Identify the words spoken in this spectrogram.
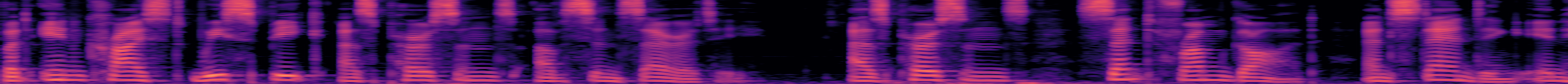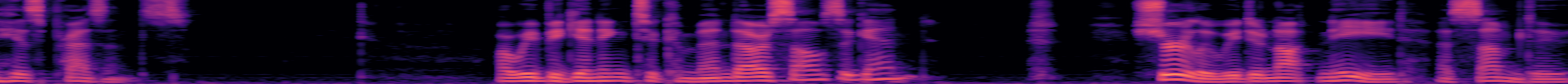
but in Christ we speak as persons of sincerity, as persons sent from God and standing in his presence. Are we beginning to commend ourselves again? Surely we do not need, as some do,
